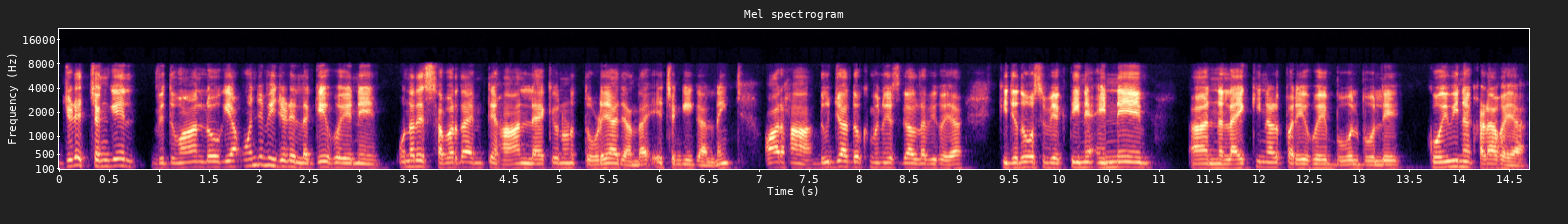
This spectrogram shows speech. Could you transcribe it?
ਜਿਹੜੇ ਚੰਗੇ ਵਿਦਵਾਨ ਲੋਕ ਜਾਂ ਉਂਝ ਵੀ ਜਿਹੜੇ ਲੱਗੇ ਹੋਏ ਨੇ ਉਹਨਾਂ ਦੇ ਸਬਰ ਦਾ ਇਮਤਿਹਾਨ ਲੈ ਕੇ ਉਹਨਾਂ ਨੂੰ ਤੋੜਿਆ ਜਾਂਦਾ ਇਹ ਚੰਗੀ ਗੱਲ ਨਹੀਂ। ਔਰ ਹਾਂ ਦੂਜਾ ਦੁੱਖ ਮੈਨੂੰ ਇਸ ਗੱਲ ਦਾ ਵੀ ਹੋਇਆ ਕਿ ਜਦੋਂ ਉਸ ਵਿਅਕਤੀ ਨੇ ਇੰਨੇ ਅਹ, ਨਲਾਇਕੀ ਨਾਲ ਭਰੇ ਹੋਏ ਬੋਲ ਬੋਲੇ ਕੋਈ ਵੀ ਨਾ ਖੜਾ ਹੋਇਆ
